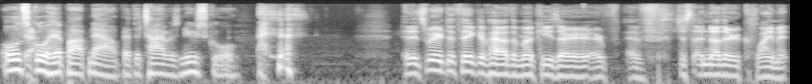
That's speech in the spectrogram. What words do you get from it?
old school hip hop now, but at the time it was new school. And it's weird to think of how the Monkees are, are just another climate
